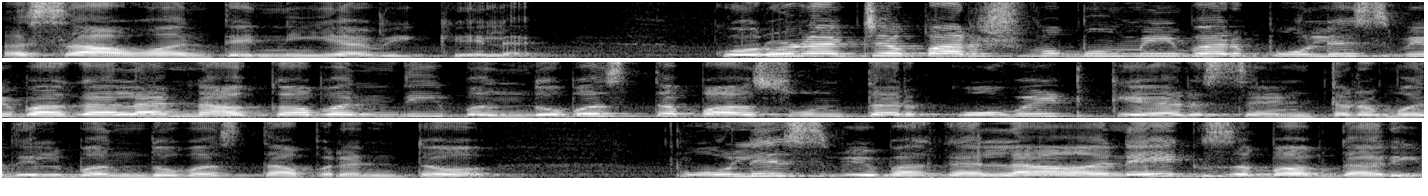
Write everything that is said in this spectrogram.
असं आवाहन त्यांनी यावेळी केलंय. कोरोनाच्या पार्श्वभूमीवर पोलीस विभागाला नाकाबंदी बंदोबस्तापासून तर कोविड केअर सेंटरमधील बंदोबस्तापर्यंत पोलीस विभागाला अनेक जबाबदारी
